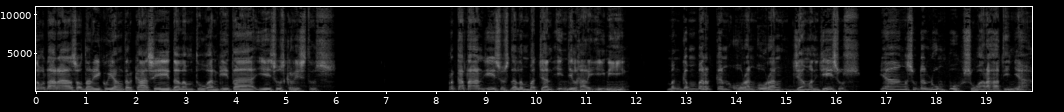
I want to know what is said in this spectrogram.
Saudara-saudariku yang terkasih dalam Tuhan kita Yesus Kristus. Perkataan Yesus dalam bacaan Injil hari ini menggambarkan orang-orang zaman Yesus yang sudah lumpuh suara hatinya.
